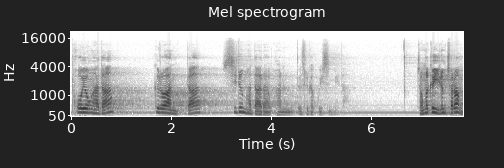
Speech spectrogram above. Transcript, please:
포용하다, 끌어안다, 씨름하다라고 하는 뜻을 갖고 있습니다. 정말 그 이름처럼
